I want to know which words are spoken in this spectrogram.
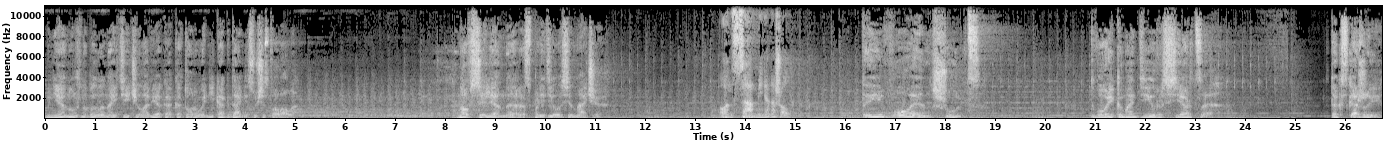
Мне нужно было найти человека, которого никогда не существовало. Но Вселенная распорядилась иначе. Он сам меня нашел. Ты воин, Шульц. Твой командир сердца. Так скажи,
